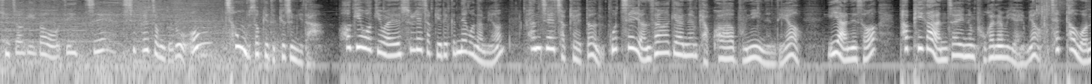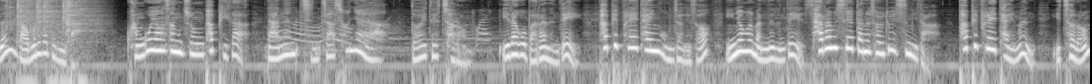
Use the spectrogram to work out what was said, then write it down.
기저귀가 어디 있지? 싶을 정도로 엄청 무섭게 느껴집니다. 허기허기와의 술래잡기를 끝내고 나면 편지에 적혀있던 꽃을 연상하게 하는 벽화와 문이 있는데요. 이 안에서 파피가 앉아있는 보관함을 열며 챕터 1은 마무리가 됩니다. 광고 영상 중 파피가 나는 진짜 소녀야. 너희들처럼. 이라고 말하는데 파피 플레이 타임 공장에서 인형을 만드는데 사람이 쓰였다는 설도 있습니다. 파피 플레이 타임은 이처럼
